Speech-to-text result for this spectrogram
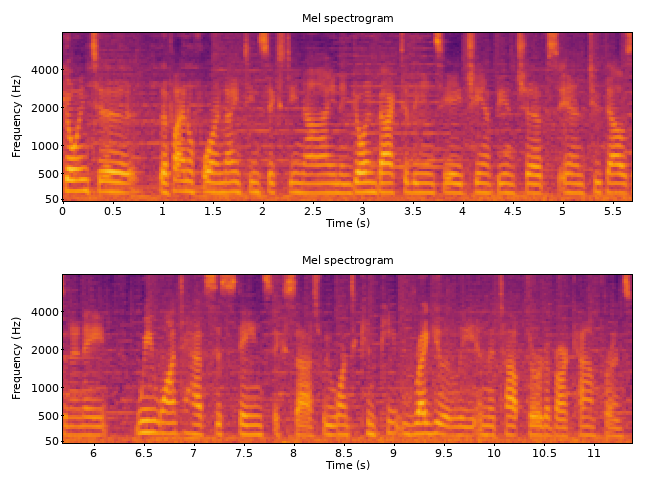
going to the Final Four in 1969 and going back to the NCAA championships in 2008, we want to have sustained success. We want to compete regularly in the top third of our conference.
